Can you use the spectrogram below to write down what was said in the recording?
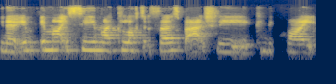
you know, it, it might seem like a lot at first, but actually it can be quite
